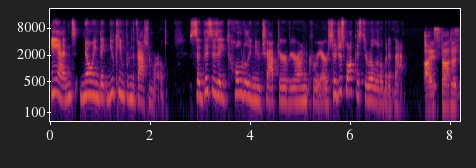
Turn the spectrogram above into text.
and knowing that you came from the fashion world. So this is a totally new chapter of your own career. So just walk us through a little bit of that. I started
